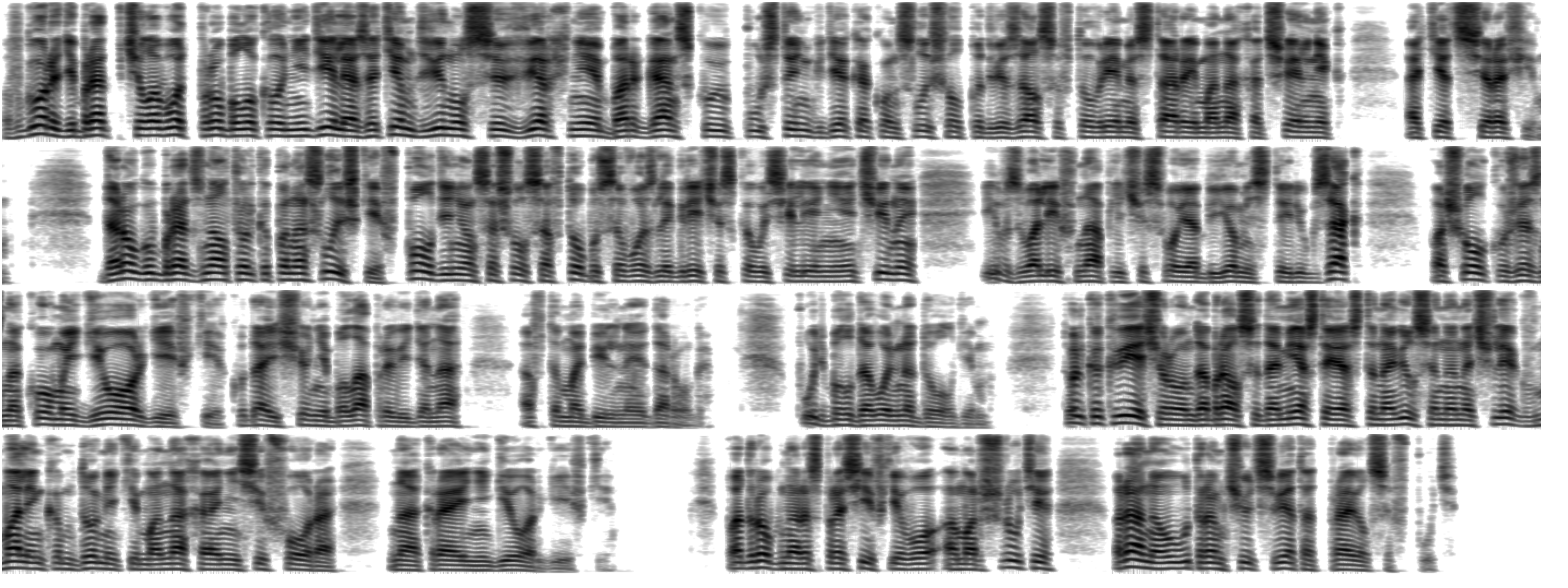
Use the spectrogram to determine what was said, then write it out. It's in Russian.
В городе брат-пчеловод пробыл около недели, а затем двинулся в верхнюю Барганскую пустынь, где, как он слышал, подвязался в то время старый монах-отшельник, отец Серафим. Дорогу брат знал только понаслышке. В полдень он сошел с автобуса возле греческого селения Чины и, взвалив на плечи свой объемистый рюкзак, пошел к уже знакомой Георгиевке, куда еще не была проведена автомобильная дорога. Путь был довольно долгим. Только к вечеру он добрался до места и остановился на ночлег в маленьком домике монаха Анисифора на окраине Георгиевки. Подробно расспросив его о маршруте, рано утром чуть свет отправился в путь.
